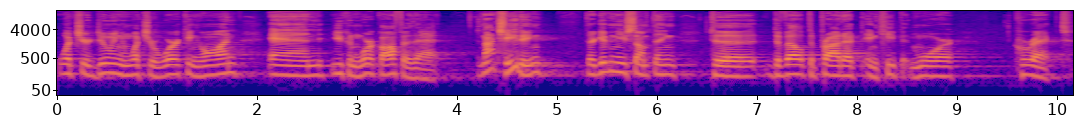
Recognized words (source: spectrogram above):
what you're doing and what you're working on, and you can work off of that. It's not cheating. They're giving you something to develop the product and keep it more correct.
